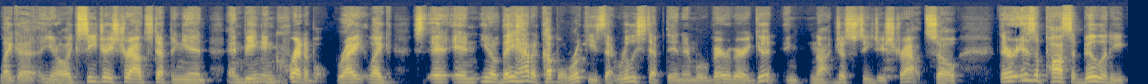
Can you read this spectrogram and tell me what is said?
like a you know, like CJ Stroud stepping in and being mm-hmm. incredible, right? Like, and, and, you know, they had a couple rookies that really stepped in and were very, very good, and not just CJ Stroud. So there is a possibility,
